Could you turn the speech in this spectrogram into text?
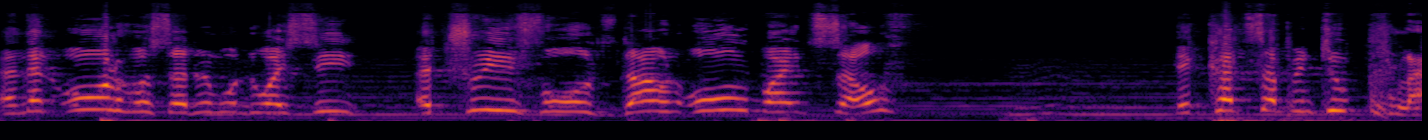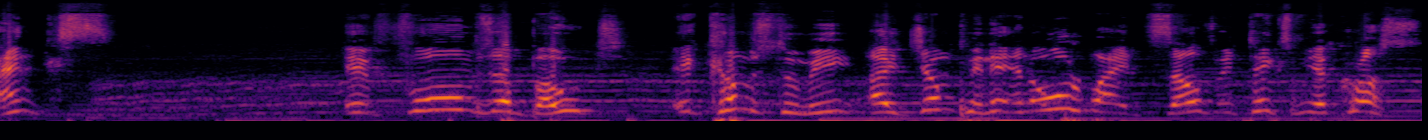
And then all of a sudden, what do I see? A tree falls down all by itself. It cuts up into planks. It forms a boat. It comes to me. I jump in it, and all by itself, it takes me across.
